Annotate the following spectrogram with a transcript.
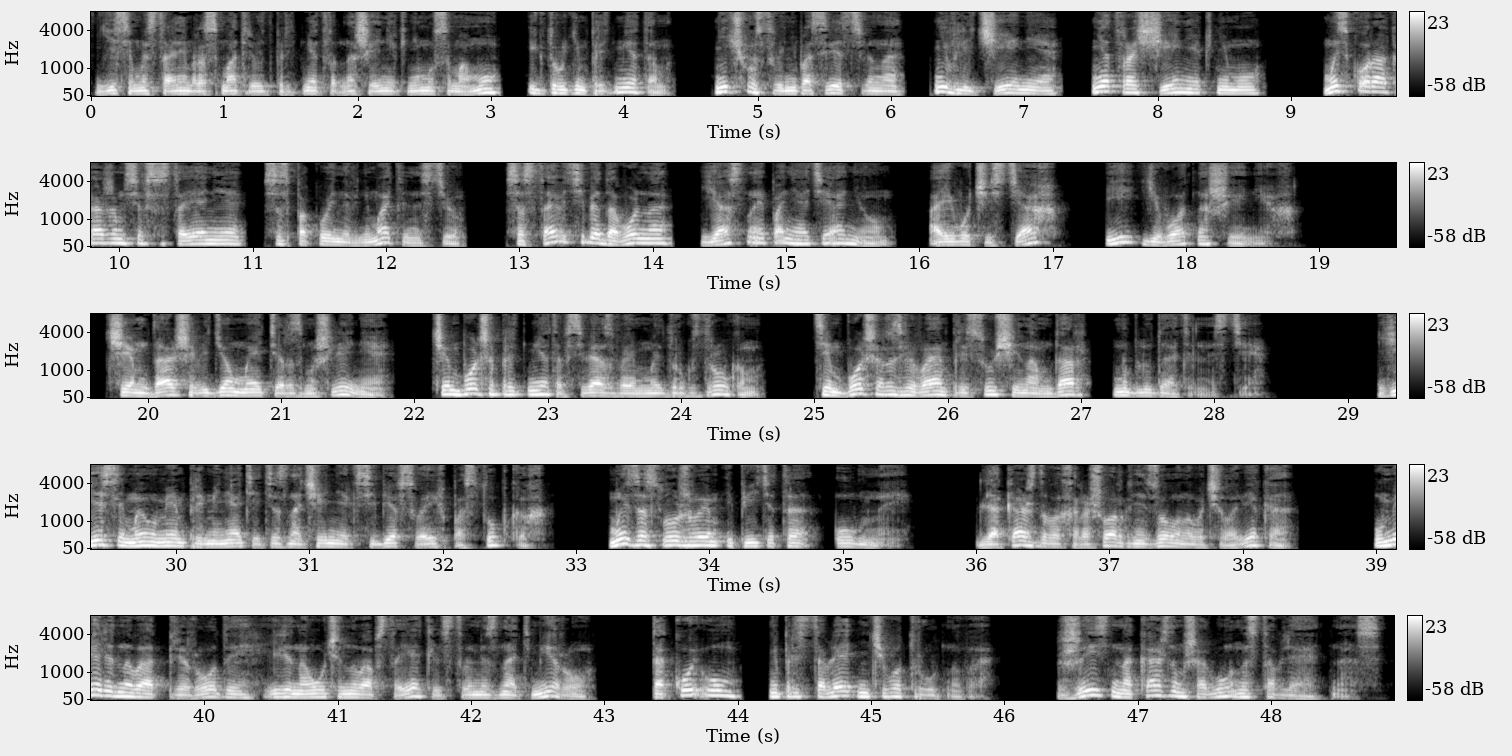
Если мы станем рассматривать предмет в отношении к нему самому и к другим предметам, не чувствуя непосредственно ни влечения, ни отвращения к нему, мы скоро окажемся в состоянии со спокойной внимательностью составить себе довольно ясное понятие о нем, о его частях и его отношениях. Чем дальше ведем мы эти размышления, чем больше предметов связываем мы друг с другом, тем больше развиваем присущий нам дар наблюдательности. Если мы умеем применять эти значения к себе в своих поступках, мы заслуживаем эпитета «умный». Для каждого хорошо организованного человека, умеренного от природы или наученного обстоятельствами знать меру, такой ум не представляет ничего трудного. Жизнь на каждом шагу наставляет нас.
